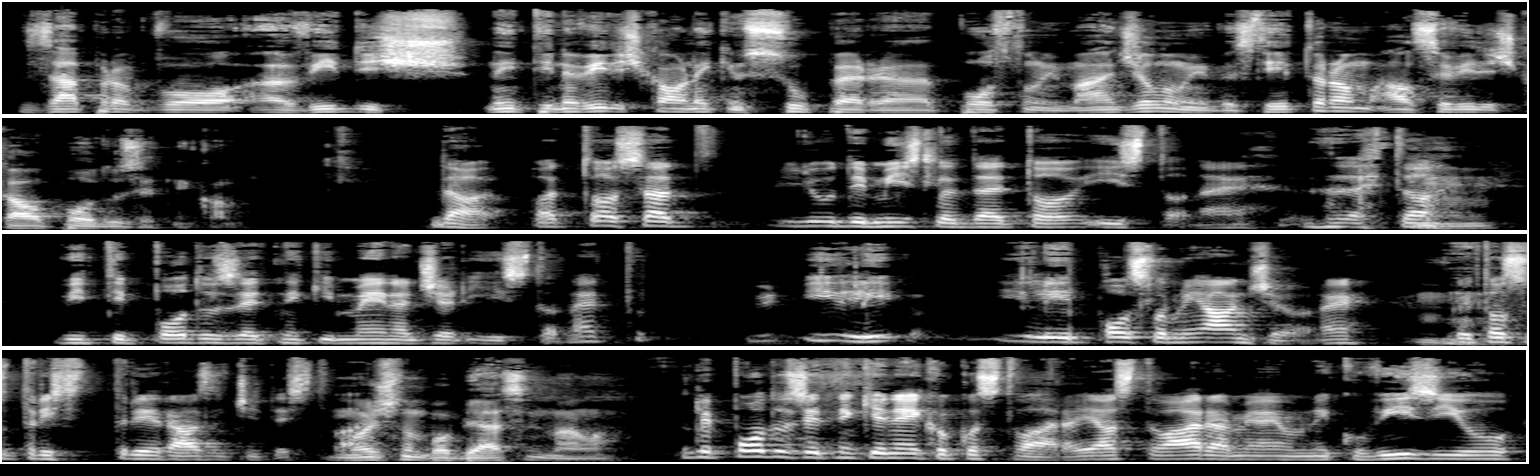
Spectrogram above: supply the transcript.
zapravo e, vidiš, ne, ti ne vidiš kao nekim super e, poslovnim anđelom, investitorom, ali se vidiš kao poduzetnikom. Da, pa to sad ljudi misle da je to isto, ne? Da je to biti poduzetnik i menadžer isto, ne? To- Ili, ili poslovni anđeo, ne? Dakle, to su tri, tri različite stvari. Možeš nam objasniti malo? Dakle, poduzetnik je neko ko stvara. Ja stvaram, ja imam neku viziju,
